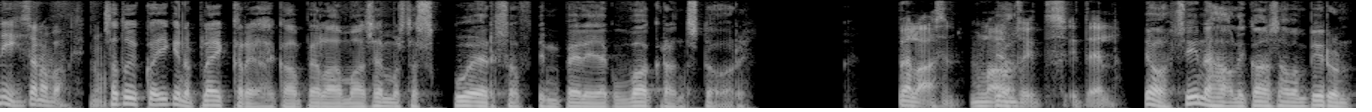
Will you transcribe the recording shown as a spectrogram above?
niin, sano vaan. No. Satuitko ikinä pleikkariaikaan pelaamaan semmoista Squaresoft-peliä kuin Vagrant Story? pelasin. Mulla Joo. on se itse itsellä. Joo, siinähän oli kans aivan pirun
